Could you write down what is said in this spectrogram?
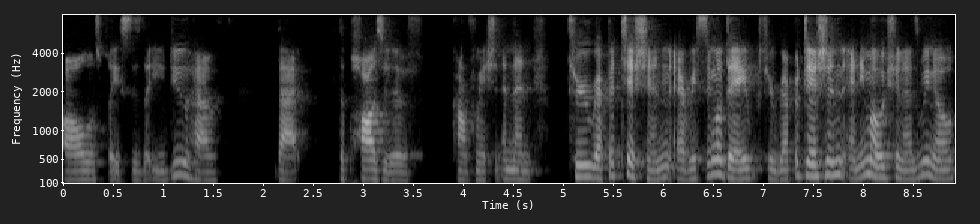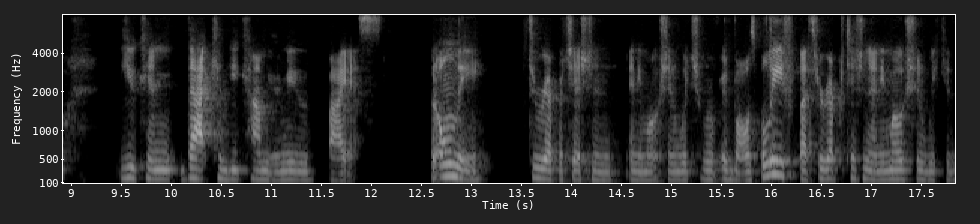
all those places that you do have that the positive confirmation. And then through repetition every single day through repetition and emotion as we know you can that can become your new bias. But only through repetition and emotion, which involves belief, but through repetition and emotion, we can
